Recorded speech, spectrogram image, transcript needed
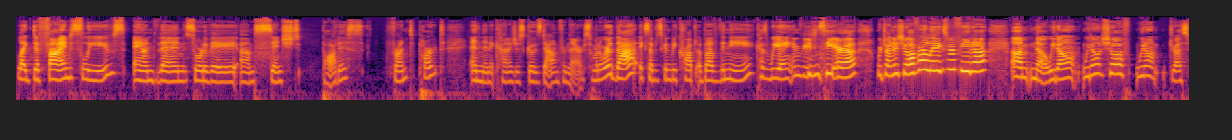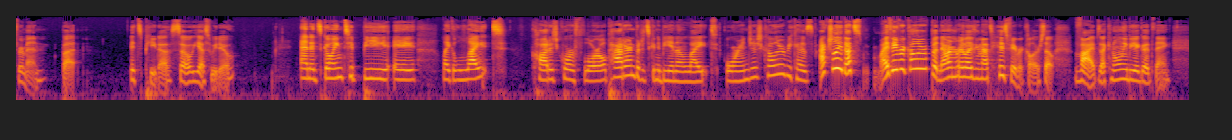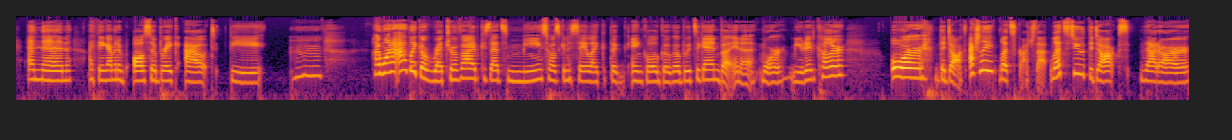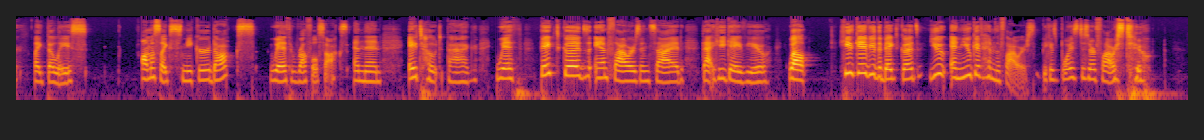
like defined sleeves and then sort of a um, cinched bodice front part and then it kind of just goes down from there. So I'm gonna wear that, except it's gonna be cropped above the knee because we ain't in Regency era. We're trying to show off our legs for Peeta. Um, no, we don't. We don't show off. We don't dress for men, but it's Peeta, so yes, we do. And it's going to be a like light cottagecore floral pattern, but it's going to be in a light orangish color because actually that's my favorite color, but now I'm realizing that's his favorite color. So, vibes, that can only be a good thing. And then I think I'm going to also break out the hmm, I want to add like a retro vibe because that's me. So I was going to say like the ankle go-go boots again, but in a more muted color or the docs. Actually, let's scratch that. Let's do the docs that are like the lace almost like sneaker docs with ruffle socks and then a tote bag with baked goods and flowers inside that he gave you. Well, he gave you the baked goods, you and you give him the flowers because boys deserve flowers too.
